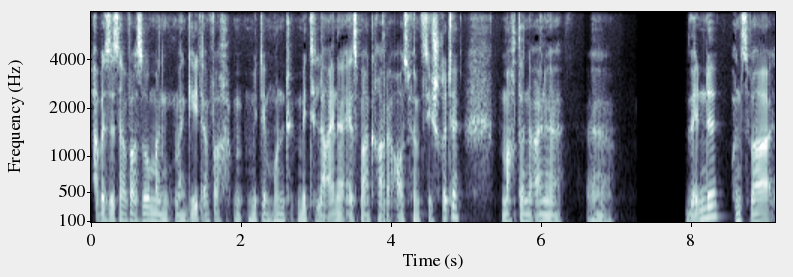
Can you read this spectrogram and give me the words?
aber es ist einfach so, man, man geht einfach mit dem Hund mit Leine erstmal geradeaus 50 Schritte, macht dann eine äh, Wende und zwar,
